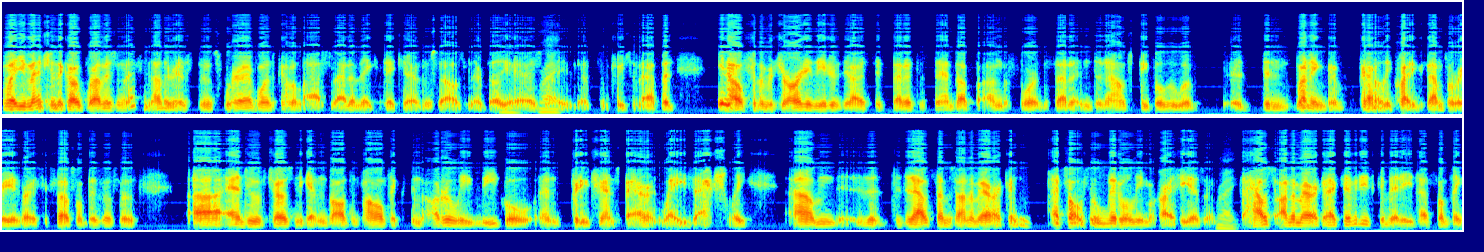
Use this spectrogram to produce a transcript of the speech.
Well, you mentioned the Koch brothers, and that's another instance where everyone's kind of laughs at it. They can take care of themselves, and they're billionaires. Right. Right. That's the truth of that. But you know, for the majority leader of the United States Senate to stand up on the floor of the Senate and denounce people who have been running apparently quite exemplary and very successful businesses, uh, and who have chosen to get involved in politics in utterly legal and pretty transparent ways, actually, um, the, to denounce them as un-American, that's also literally McCarthyism. Right. The House Un-American Activities Committee, that's something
